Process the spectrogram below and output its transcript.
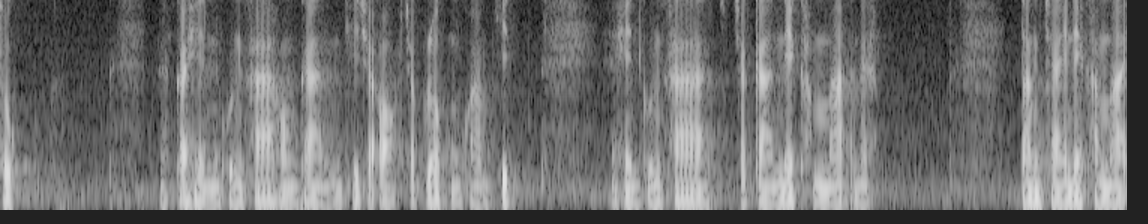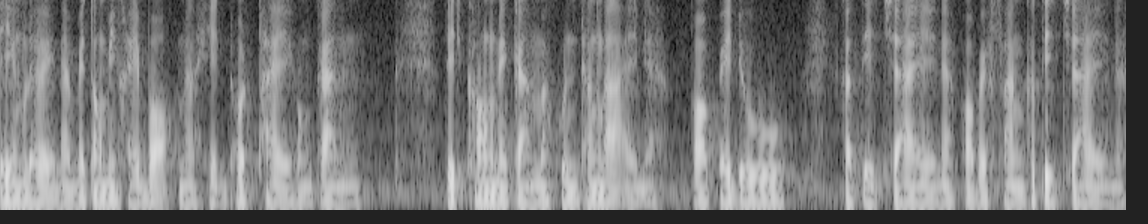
สุข ก็เห็นคุณค่าของการที่จะออกจากโลกของความคิด เห็นคุณค่าจากการเนคขมะนะตั้งใจเนคขมะเองเลยนะไม่ต้องมีใครบอกนะเห็นโทษภัยของการติดข้องในการมาคุณทั้งหลายเนี่ยพอไปดูก็ติดใจนะพอไปฟังก็ติดใจนะ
